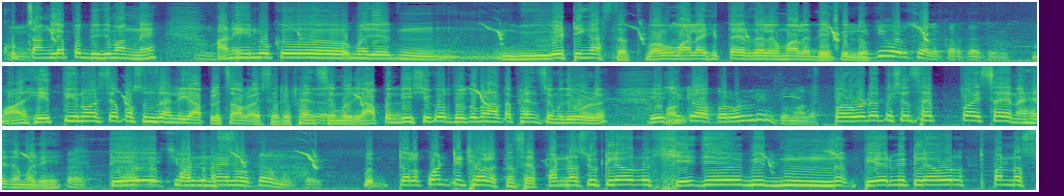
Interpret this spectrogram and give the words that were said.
खूप चांगल्या पद्धतीची मागणी आहे. आणि लोक म्हणजे वेटिंग असतात. बाबा मला हे तयार झालं मला दे पिल्लू. किती वर्ष आलं करता तुम्ही? हे तीन वर्षापासून झाली की आपले चालू आहे सर फॅन्सी मध्ये आपण देशी करत होतो पण आता फॅन्सी मध्ये परवडले तुम्हाला? परवड्यापेक्षा साहेब पैसा आहे ना ह्याच्यामध्ये. ते पन्नास? पण त्याला क्वांटिटी ठेवावं लागतं ना साहेब. पन्नास विकल्यावर हे जे मी पेअर विकल्यावर पन्नास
